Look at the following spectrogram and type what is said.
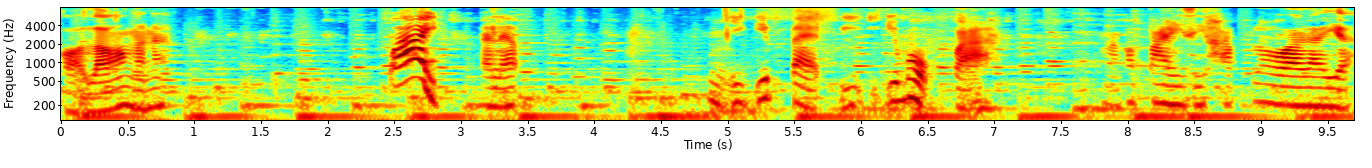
ขอร้องแล้วนะว้ายได้แล้ว อีกยี่สิบแปดวิอีกยี่สิบหกกว่ามาก็ไปสิครับรออะไรอะ่ะ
